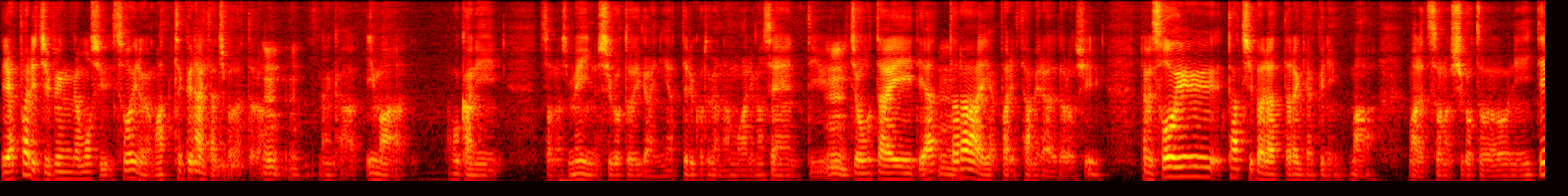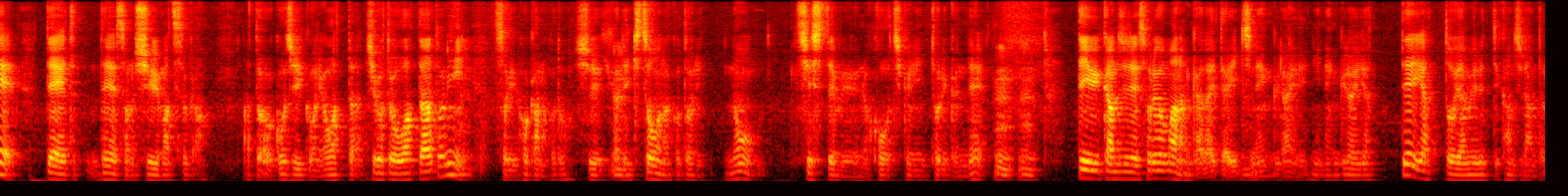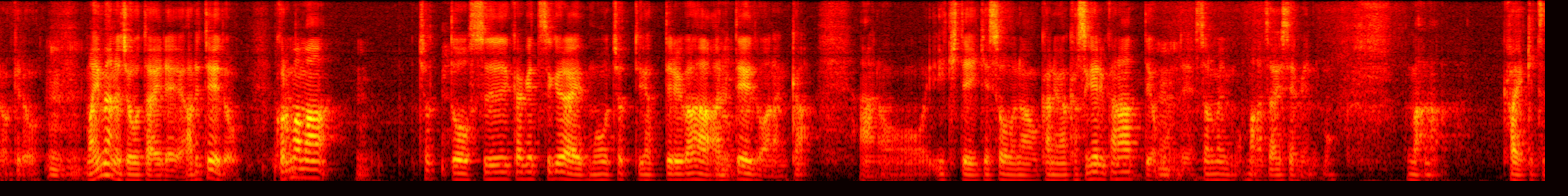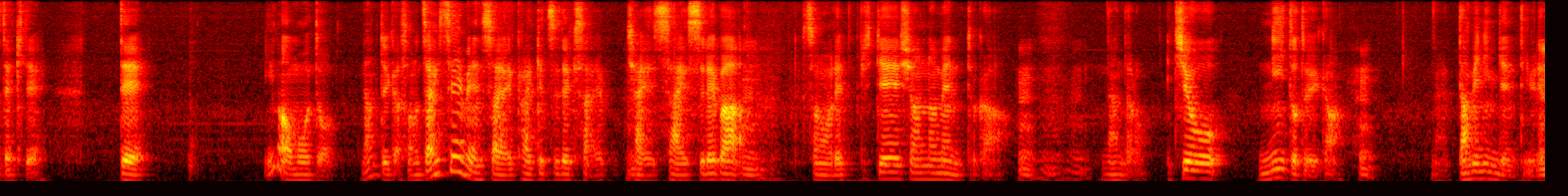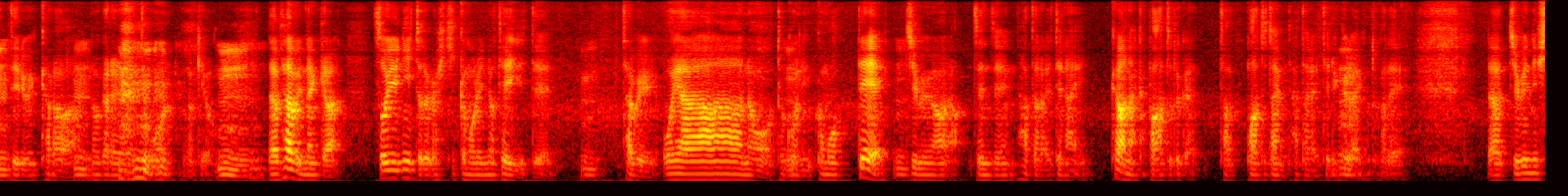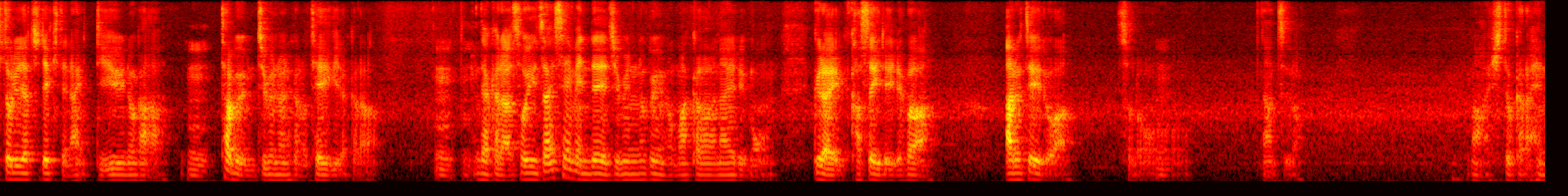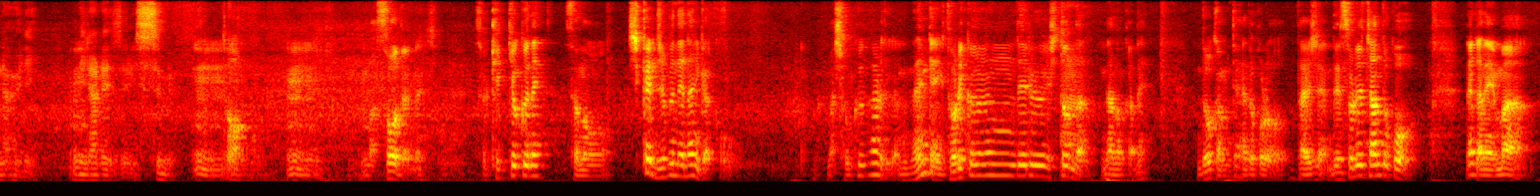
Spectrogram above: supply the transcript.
やっぱり自分がもしそういうのが全くない立場だったら、うんうん。なんか今他にそのメインの仕事以外にやってることが何もありませんっていううん。状態であったらやっぱりためらうだろうし。多分そういう立場だったら逆にまあまだその仕事にいてででその週末とかあと5時以降に終わった仕事終わった後に、うん。そういう他のこと収益ができそうなことにのシステムの構築に取り組んでっていう感じでそれをまあなんか大体1年ぐらい2年ぐらいやってやっと辞めるって感じなんだろうけど、まあ、今の状態である程度このままうんちょっと数ヶ月ぐらいもうちょっとやってればあうん。る程度はなんか、あの生きていけそうなお金は稼げるかなって思うんで、その面もまあ財政面でもまあ解決できて。で今思うとなんというかその財政面さえ解決できさえ,、さえすれば、うん。そのレピュテーションの面とかうんうん。なんだろう一応ニートというかうんダメ人間っていうレッテルから逃れないと思うわけよ。うん。だから多分なんかそういうニートとか引きこもりの定義ってうん。多分親のとこにこもって、うん。自分は全然働いてないかなんかパートとかたパートタイムで働いてるぐらいとかで、だから自分で独り立ちできてないっていうのがうん。多分自分の中の定義だから。うん。うん。だからそういう財政面で自分の分を賄えるもんぐらい稼いでいればある程度はその、なんつうのまあ人から変な風に見られずに済むうん。とは思う、うん。うんまあそうだよね。そうね。結局ねそのしっかり自分で何かこう、まあ、職があるというか何かに取り組んでる人な,、なのかね。どうかみたいなところ大事だよ。でそれちゃんとこうなんかねまあ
